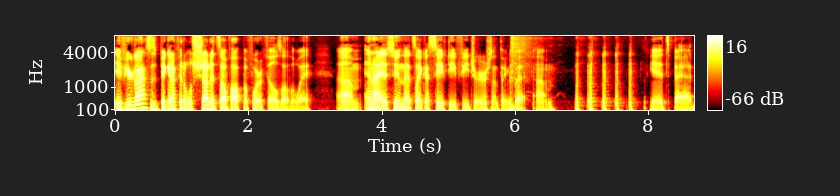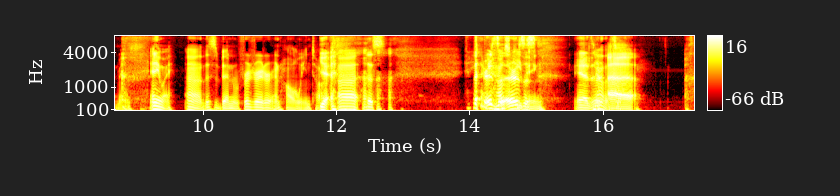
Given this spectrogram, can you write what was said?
if your glass is big enough. It will shut itself off before it fills all the way. Um, and I assume that's like a safety feature or something, but um, yeah, it's bad, man. Anyway, uh, this has been refrigerator and Halloween talk. Yeah. uh, this. There's a- there's this- Yeah. There- that's uh,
